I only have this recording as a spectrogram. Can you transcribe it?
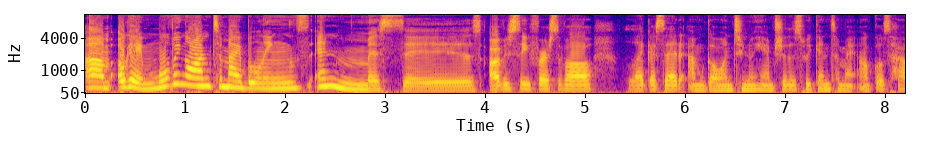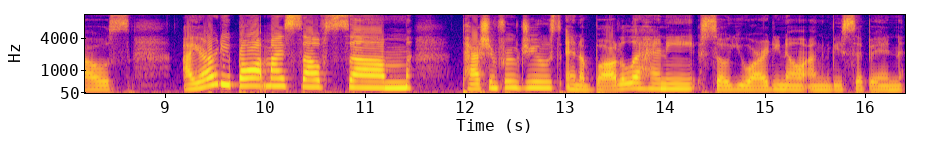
Um, okay, moving on to my blings and misses. Obviously, first of all, like I said, I'm going to New Hampshire this weekend to my uncle's house. I already bought myself some passion fruit juice and a bottle of Henny, so you already know I'm going to be sipping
